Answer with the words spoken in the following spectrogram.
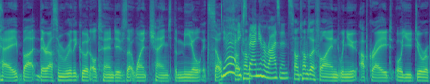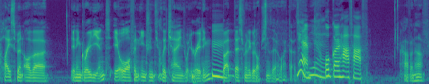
okay, but there are some really good alternatives that won't change the meal itself. Yeah, Sometimes- expand your horizons. Sometimes I find when you upgrade or you do a replacement of a an ingredient, it will often intrinsically change what you're eating. But there's some really good options there like that. Yeah. Yeah. Or go half half. Half and half.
